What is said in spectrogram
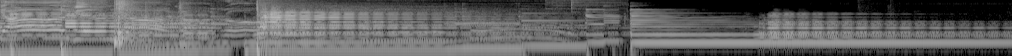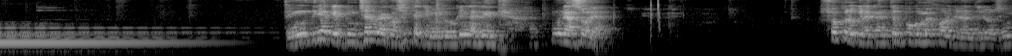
que alguien. Tendría que pinchar una cosita que me equivoqué en la letra, una sola. Yo creo que la canté un poco mejor que la anterior, ¿sí?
